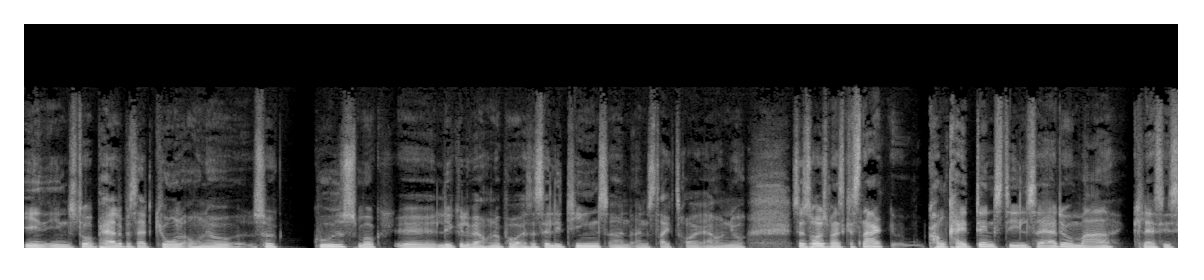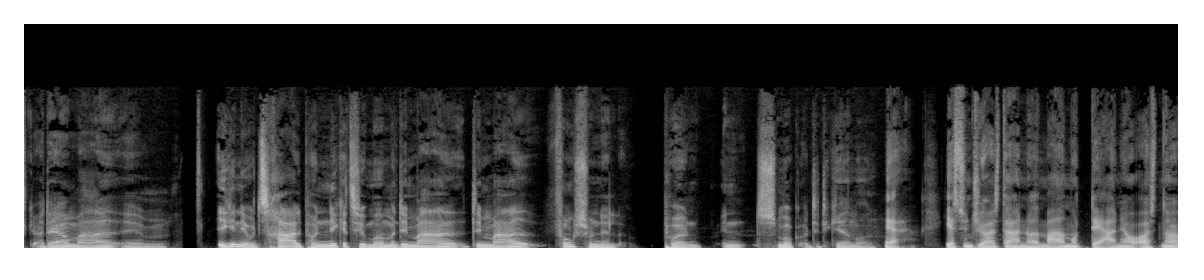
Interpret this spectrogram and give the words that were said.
i, en, i en stor perlebesat kjole, og hun er jo så gudsmuk, øh, ligegyldigt hvad hun er på. Altså selv i jeans og en, og en striktrøje er hun jo. Så jeg tror, hvis man skal snakke konkret den stil, så er det jo meget klassisk, og det er jo meget, øh, ikke neutralt på en negativ måde, men det er meget, det er meget funktionelt på en, en smuk og dedikeret måde. Ja, jeg synes jo også, der er noget meget moderne, og også når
